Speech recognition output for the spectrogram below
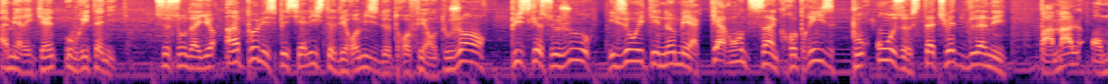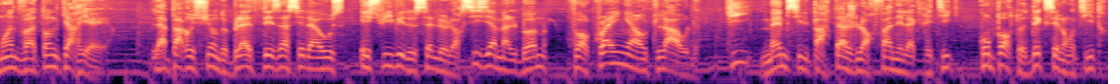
américaines ou britanniques. Ce sont d'ailleurs un peu les spécialistes des remises de trophées en tout genre, puisqu'à ce jour, ils ont été nommés à 45 reprises pour 11 statuettes glanées, pas mal en moins de 20 ans de carrière. La parution de Acid House est suivie de celle de leur sixième album, For Crying Out Loud, qui, même s'ils partagent leurs fans et la critique, comporte d'excellents titres,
